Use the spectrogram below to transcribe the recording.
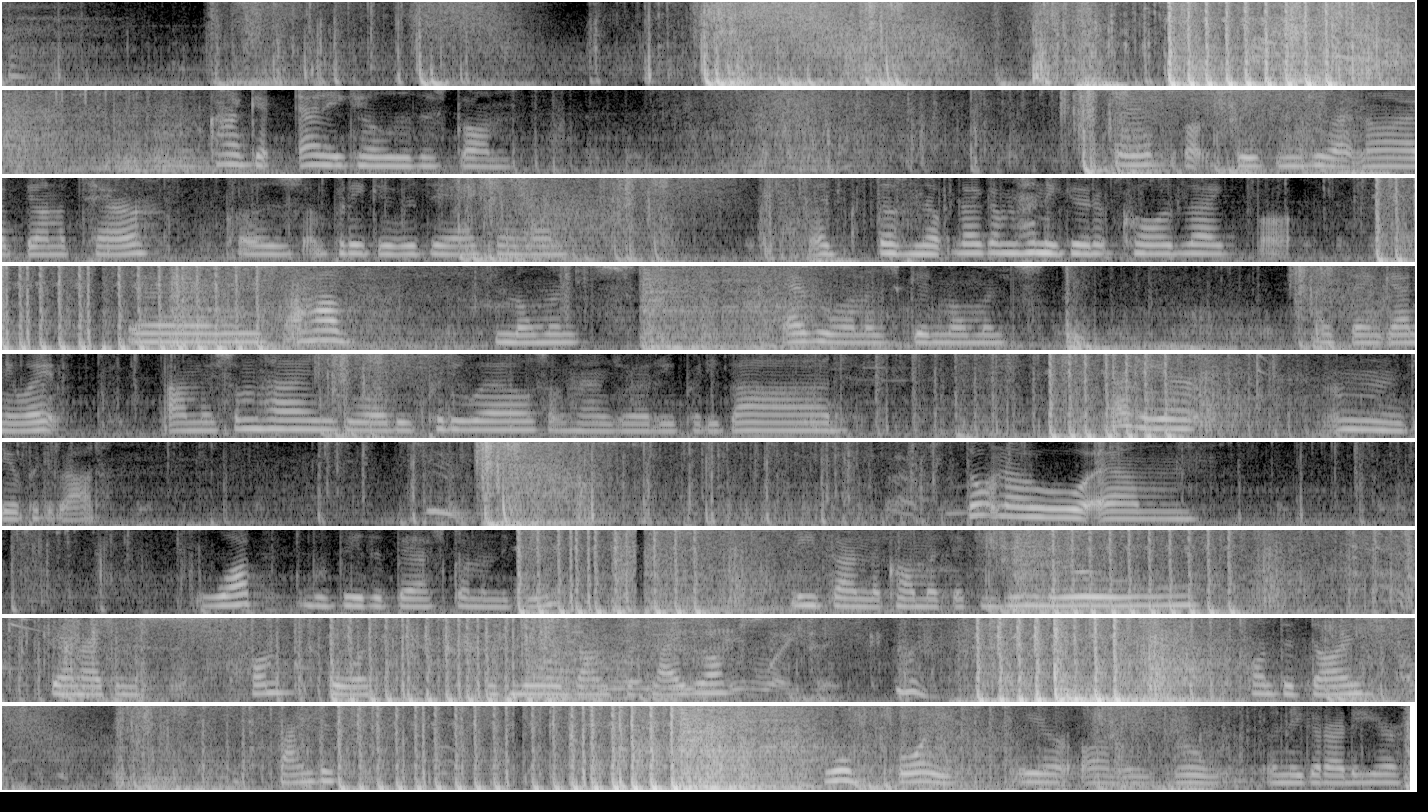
can't get any kills with this gun. So if I got speed easy right now, I'd be on a tear. Because I'm pretty good with the XM1. It doesn't look like I'm any good at COD, like, but... Yeah, I have moments. Everyone has good moments. I think, anyway. And there's sometimes where I do pretty well, sometimes where I do pretty bad. Right here, mm, do pretty bad. Don't know um, what would be the best gun in the game. Leave down in the comments if you do know. Then I can hunt for it with more advanced supply drops. Hunt it down. Find it. Oh boys, we are on a roll. Let me get out of here.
